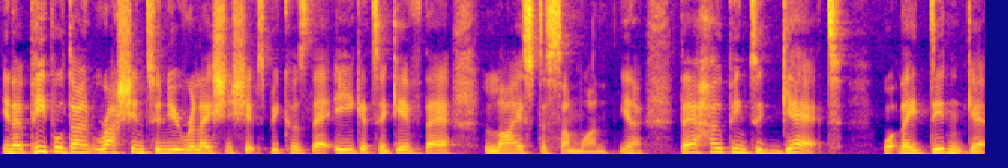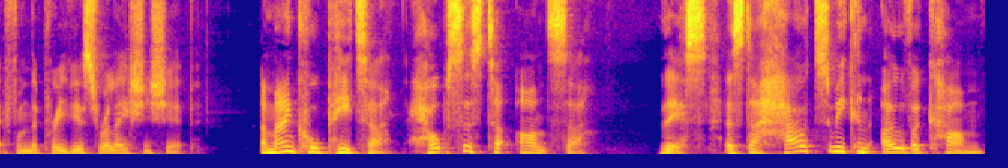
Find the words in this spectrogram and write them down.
You know, people don't rush into new relationships because they're eager to give their lives to someone. You know, they're hoping to get what they didn't get from the previous relationship. A man called Peter helps us to answer this as to how we can overcome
